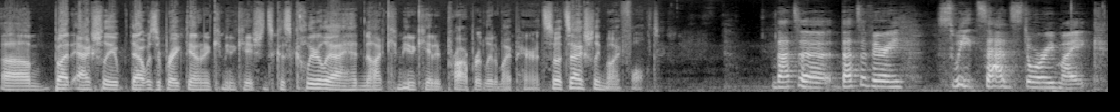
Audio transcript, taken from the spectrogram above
Um, but actually, that was a breakdown in communications because clearly I had not communicated properly to my parents. So it's actually my fault. That's a that's a very sweet, sad story, Mike.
